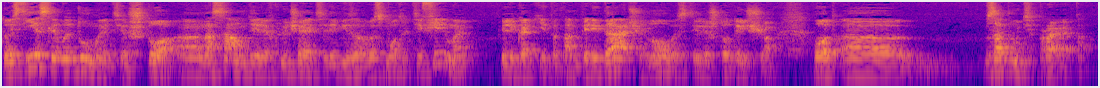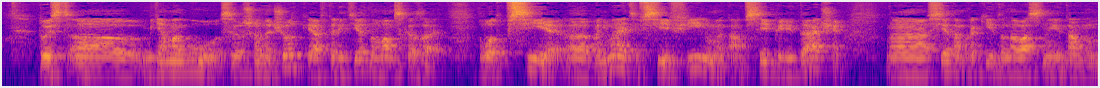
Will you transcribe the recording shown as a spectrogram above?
То есть если вы думаете, что а, на самом деле включая телевизор вы смотрите фильмы, или какие-то там передачи, новости или что-то еще, вот, а, забудьте про это. То есть э, я могу совершенно четко и авторитетно вам сказать, вот все, э, понимаете, все фильмы, там, все передачи, э, все там какие-то новостные там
